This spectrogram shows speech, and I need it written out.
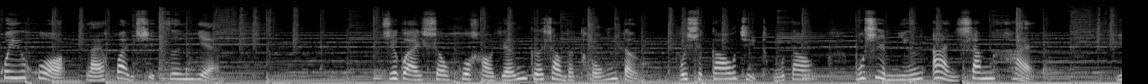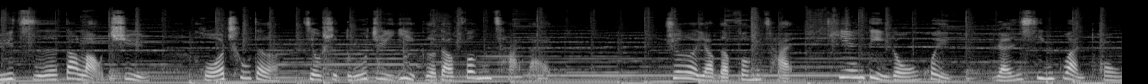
挥霍来换取尊严。只管守护好人格上的同等，不是高举屠刀，不是明暗伤害。于此到老去，活出的就是独具一格的风采来。这样的风采，天地融汇，人心贯通。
